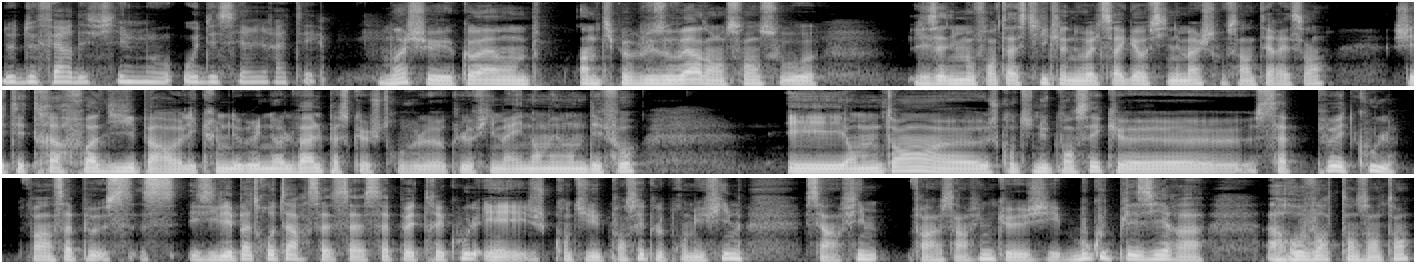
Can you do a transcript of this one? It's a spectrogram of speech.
de, de faire des films ou, des séries ratées. Moi, je suis quand même un, un petit peu plus ouvert dans le sens où euh, les animaux fantastiques, la nouvelle saga au cinéma, je trouve ça intéressant. Été très refroidi par euh, les crimes de Grindelwald parce que je trouve que le film a énormément de défauts. Et en même temps, euh, je continue de penser que ça peut être cool. Enfin, ça peut, il est pas trop tard, ça, peut être très cool. Et je continue de penser que le premier film, c'est un film, enfin, c'est un film que j'ai beaucoup de plaisir à, à revoir de temps en temps.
